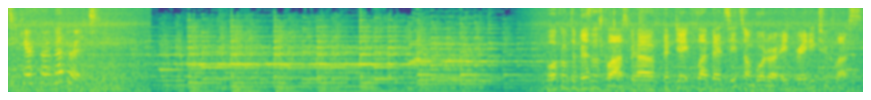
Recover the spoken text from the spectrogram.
Take care for a beverage. Welcome to business class. We have 58 flatbed seats on board our A382 class.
